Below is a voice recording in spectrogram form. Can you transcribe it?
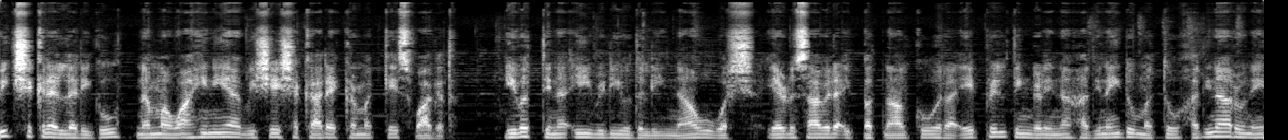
ವೀಕ್ಷಕರೆಲ್ಲರಿಗೂ ನಮ್ಮ ವಾಹಿನಿಯ ವಿಶೇಷ ಕಾರ್ಯಕ್ರಮಕ್ಕೆ ಸ್ವಾಗತ. ಇವತ್ತಿನ ಈ ವಿಡಿಯೋದಲ್ಲಿ ನಾವು ವರ್ಷ ಎರಡು ಸಾವಿರ ಇಪ್ಪತ್ನಾಲ್ಕೂರ ಏಪ್ರಿಲ್ ತಿಂಗಳಿನ ಹದಿನೈದು ಮತ್ತು ಹದಿನಾರನೇ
